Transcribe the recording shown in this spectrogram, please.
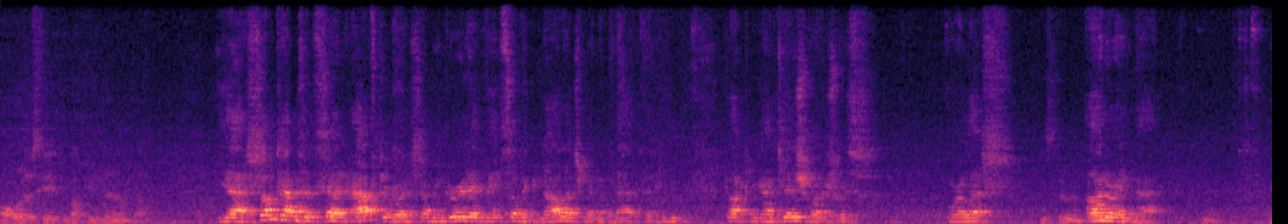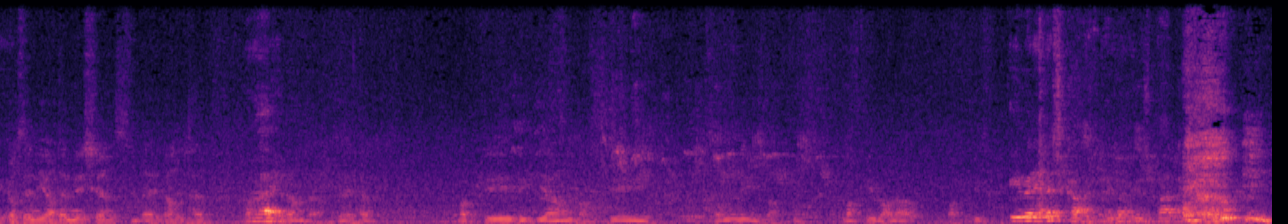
all received Bhakti Vedanta. Yeah, sometimes it said afterwards, I mean, Gurudev made some acknowledgement of that, that he, Dr. Gankeshwaraj was more or less honoring that. Because in the other missions, they don't have Bhakti Right. They have Bhakti Vigyan, Bhakti, so many Bhakti, Bhakti Vada, Bhakti. Even in this ISKCON, they don't use Bhakti.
